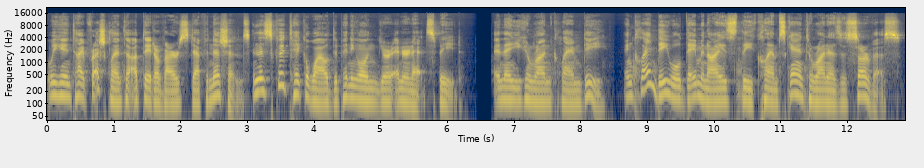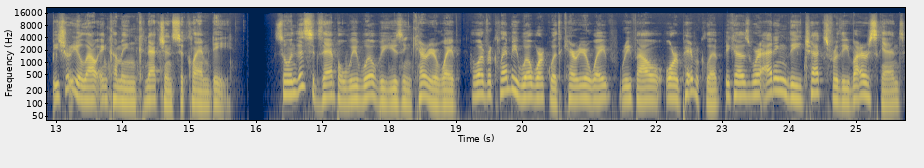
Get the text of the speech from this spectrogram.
we can type FreshClam to update our virus definitions. And this could take a while depending on your internet speed. And then you can run clamd. And clamd will daemonize the clamscan to run as a service. Be sure you allow incoming connections to clamd. So in this example, we will be using carrier wave. However, Clamby will work with carrier wave, or paperclip because we're adding the checks for the virus scans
